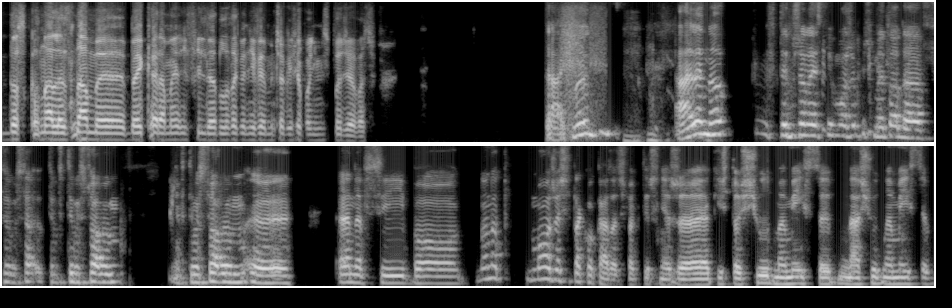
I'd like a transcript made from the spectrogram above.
doskonale znamy Bakera Mayfielda, dlatego nie wiemy, czego się po nim spodziewać. Tak, no, ale no w tym szaleństwie może być metoda w tym, w tym słabym, w tym słabym e, NFC, bo no, no, może się tak okazać faktycznie, że jakieś to siódme miejsce, na siódme miejsce w,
